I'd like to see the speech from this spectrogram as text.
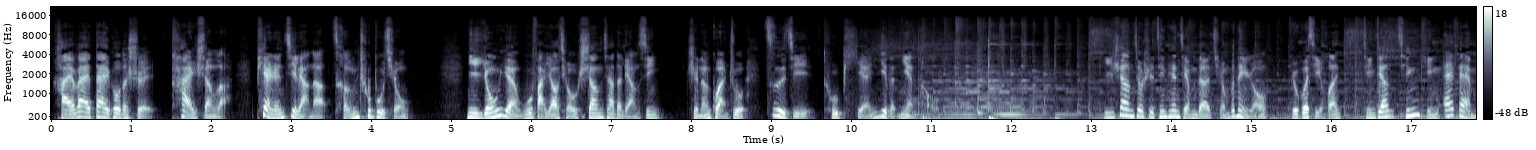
海外代购的水太深了，骗人伎俩呢层出不穷，你永远无法要求商家的良心，只能管住自己图便宜的念头。以上就是今天节目的全部内容。如果喜欢，请将蜻蜓 FM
